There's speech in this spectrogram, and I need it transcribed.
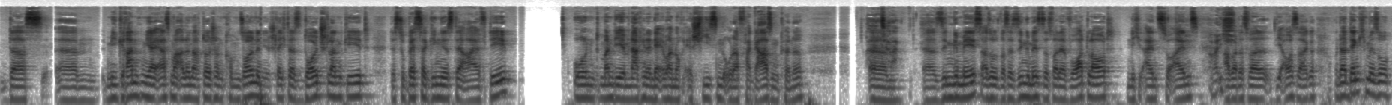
dass ähm, Migranten ja erstmal alle nach Deutschland kommen sollen, denn je schlechter es Deutschland geht, desto besser ginge es der AfD. Und man die im Nachhinein ja immer noch erschießen oder vergasen könne. Ähm, äh, sinngemäß, also was heißt sinngemäß, das war der Wortlaut, nicht eins zu eins, aber, aber das war die Aussage. Und da denke ich mir so,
